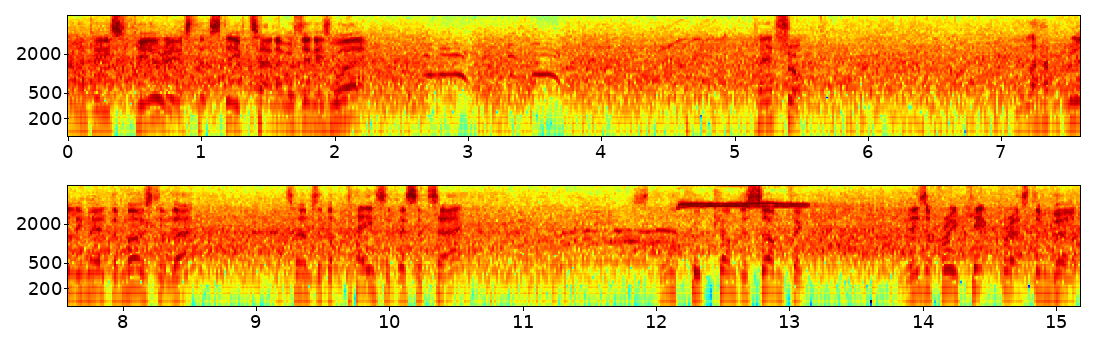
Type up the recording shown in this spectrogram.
And he's furious that Steve Tanner was in his way. Petrov. I haven't really made the most of that in terms of the pace of this attack. Still could come to something. It is a free kick for Aston Villa.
